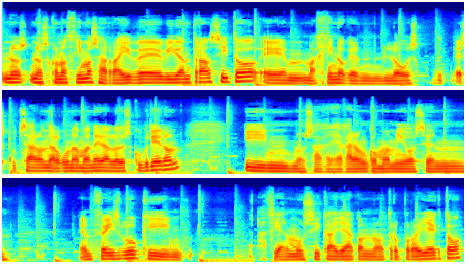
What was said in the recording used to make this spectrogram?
nos, nos conocimos a raíz de Vida en Tránsito. eh, imagino que lo es- escucharon de alguna manera, lo descubrieron y nos agregaron como amigos en, en Facebook y hacían música ya con otro proyecto.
